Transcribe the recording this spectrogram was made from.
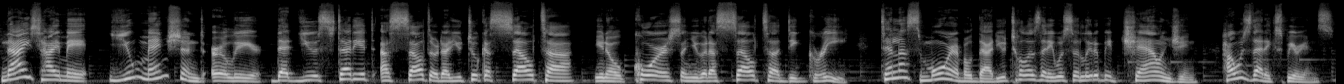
Nice, Jaime. You mentioned earlier that you studied a CELTA, that you took a CELTA, you know, course and you got a CELTA degree. Tell us more about that. You told us that it was a little bit challenging. How was that experience?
